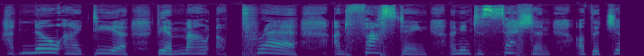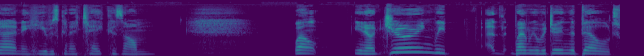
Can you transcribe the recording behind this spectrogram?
had no idea the amount of prayer and fasting and intercession of the journey He was going to take us on. Well, you know, during we, when we were doing the build,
